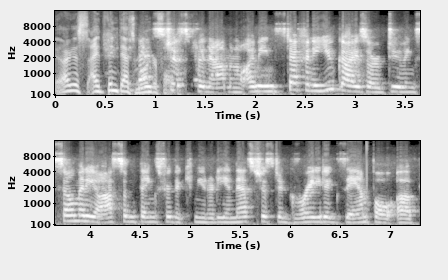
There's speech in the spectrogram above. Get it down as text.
I just I think that's That's wonderful. just phenomenal. I mean, Stephanie, you guys are doing so many awesome things for the community, and that's just a great example of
